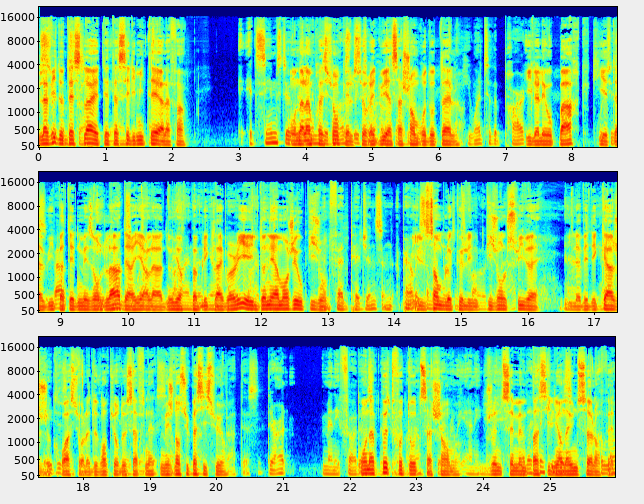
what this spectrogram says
La vie de Tesla était assez limitée à la fin. On a l'impression qu'elle se réduit à sa chambre d'hôtel. Il allait au parc, qui est à huit pâtés de maison de là, derrière la New York Public Library, et il donnait à manger aux pigeons. Il semble que les pigeons le suivaient. Il avait des cages, je crois, sur la devanture de sa fenêtre, mais je n'en suis pas si sûr. On a peu de photos de sa chambre. Je ne sais même pas s'il y en a une seule, en fait.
